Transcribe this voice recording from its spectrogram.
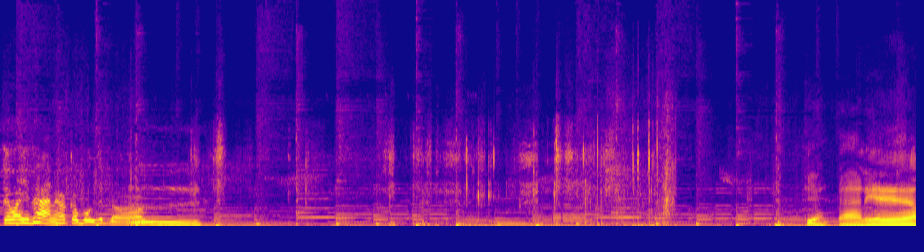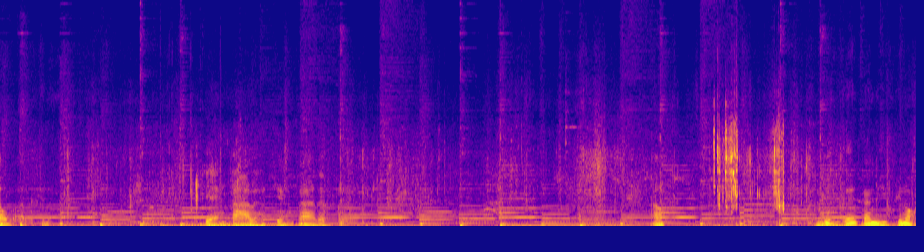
แต่ว่าอยู่ท่านเขาก็บ่อึดดอเอกอเกี่ยงตาแล้วบาดพี่น้องเกี่ยงตาแล้วเกี่ยงตาแล้ว หนุ่มเล่นกันอีกพี่น้อง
